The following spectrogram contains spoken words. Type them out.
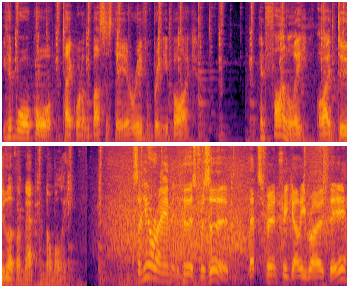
You could walk or take one of the buses there or even bring your bike. And finally, I do love a map anomaly. So here I am in Hurst Reserve. That's Ferntree Gully Road there,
